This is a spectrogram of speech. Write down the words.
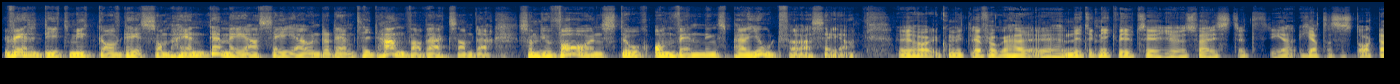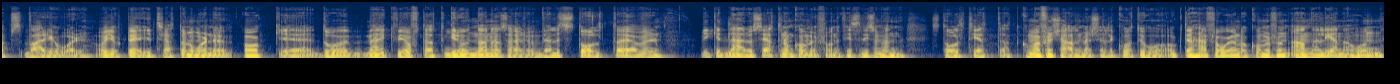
väldigt mycket av det som hände med ASEA under den tid han var verksam där, som ju var en stor omvändningsperiod för ASEA. Det har kommit ytterligare fråga här. Eh, ny Teknik, vi utser ju Sveriges 33 hetaste startups varje år och gjort det i 13 år nu. Och eh, då märker vi ofta att grundarna är så här väldigt stolta över vilket lärosäte de kommer ifrån. Det finns liksom en stolthet att komma från Chalmers eller KTH. Och den här frågan då kommer från Anna-Lena. Hon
